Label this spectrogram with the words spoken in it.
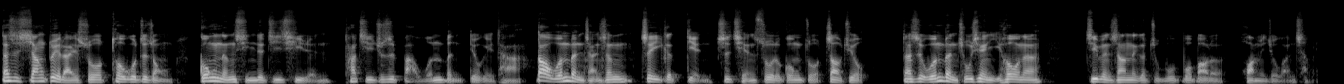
但是相对来说，透过这种功能型的机器人，它其实就是把文本丢给他，到文本产生这一个点之前，所有的工作照旧。但是文本出现以后呢，基本上那个主播播报的画面就完成了。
